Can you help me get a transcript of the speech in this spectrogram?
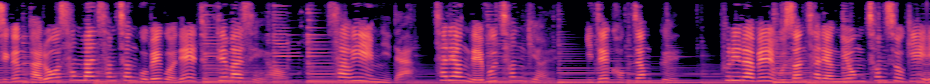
지금 바로 33,900원에 득템하세요. 4위입니다. 차량 내부 청결. 이제 걱정 끝. 프리라벨 무선 차량용 청소기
